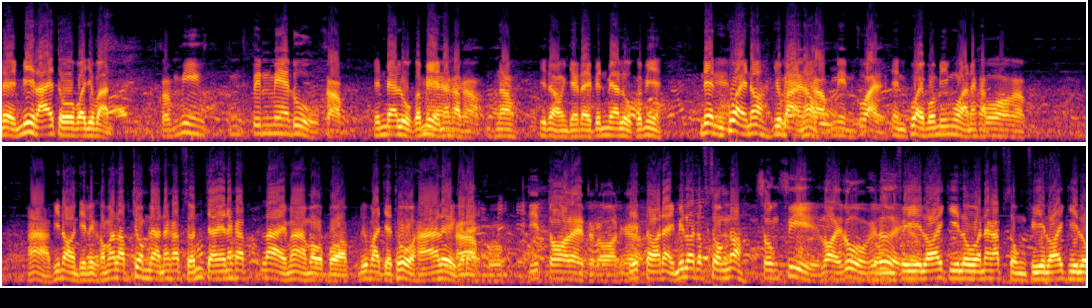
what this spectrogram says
เลยมีหลายตัวปัจจุบัน ก็มีเป็นแม่ดูครับ เป็นแม่ลูกก็มีนะครับครับ เนาะพี่น้องอยากได้เป็นแม่ลูกก็มี เน้นกล้วยเนาะอยู่บ้านเนาะครับเน้นกล้วยเน้นกล้วยบ่มีงัวนะครับพ่อครับ อ่าพี่น้องที่เลยเขามารับชมแล้วนะครับ สนใจนะครับไล่มามาบอกหรือว่าจะโทรหาเลยก็คได้รับผมติดต่อได้ตลอดคติรัดบต่อได้มีรถรับส่งเนาะส่งฟรีร้อยโลไปส่เลงยฟรีร้อยกิโลนะครับส่งฟรีร้อยกิโล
